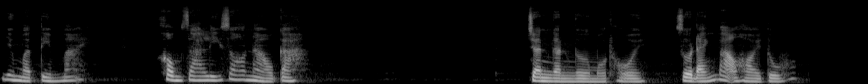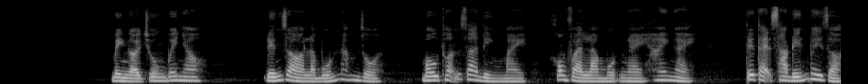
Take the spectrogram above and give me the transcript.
Nhưng mà tìm mãi, không ra lý do nào cả. Trần ngần ngừ một hồi, rồi đánh bạo hỏi Tú. Mình ở chung với nhau, đến giờ là 4 năm rồi. Mâu thuẫn gia đình mày không phải là một ngày, hai ngày. Thế tại sao đến bây giờ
